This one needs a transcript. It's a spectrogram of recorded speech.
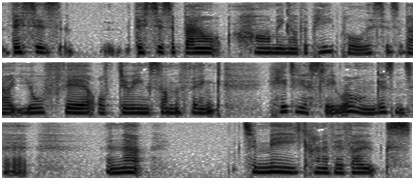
this is this is about harming other people. This is about your fear of doing something hideously wrong, isn't it? And that, to me, kind of evokes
